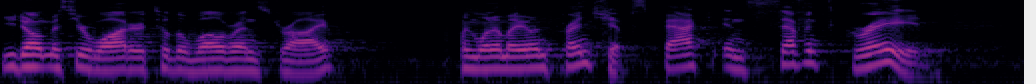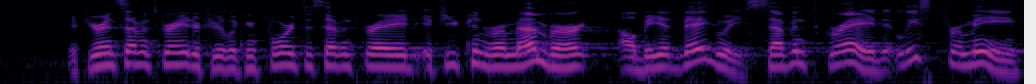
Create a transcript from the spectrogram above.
You Don't Miss Your Water Till the Well Runs Dry, in one of my own friendships back in seventh grade. If you're in seventh grade, if you're looking forward to seventh grade, if you can remember, albeit vaguely, seventh grade, at least for me,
